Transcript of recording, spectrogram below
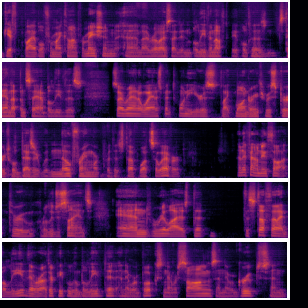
gift Bible for my confirmation, and I realized I didn't believe enough to be able to stand up and say, I believe this. So I ran away. I spent 20 years like wandering through a spiritual desert with no framework for this stuff whatsoever. And I found New Thought through religious science and realized that the stuff that I believed, there were other people who believed it, and there were books, and there were songs, and there were groups, and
